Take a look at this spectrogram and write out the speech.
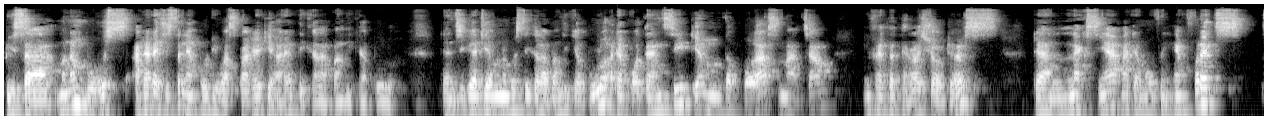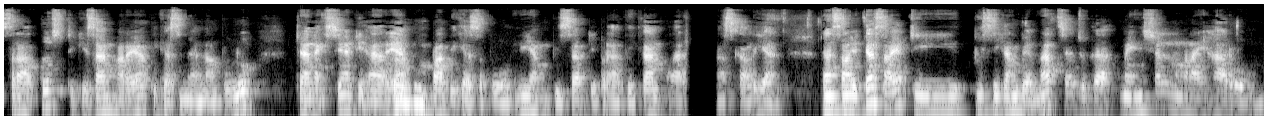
bisa menembus, ada resisten yang perlu diwaspadai di area 3830. Dan jika dia menembus 3830, ada potensi dia membentuk pola semacam inverted head shoulders. Dan nextnya ada moving average 100 di kisaran area 3960 dan nextnya di area hmm. 4310. Ini yang bisa diperhatikan oleh sekalian. Dan selanjutnya saya di bisikan Bernard, saya juga mention mengenai Harum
